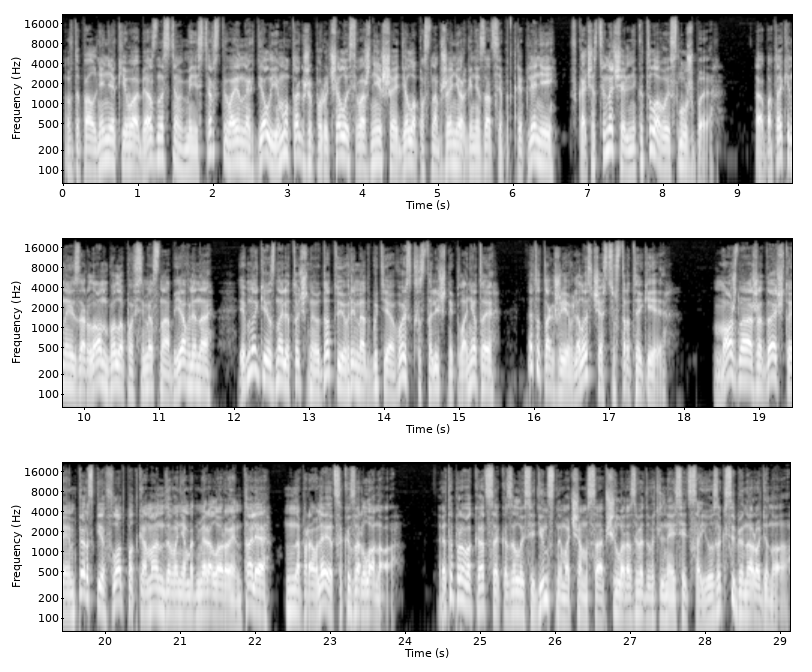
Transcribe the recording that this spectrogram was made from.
В дополнение к его обязанностям в Министерстве военных дел ему также поручалось важнейшее дело по снабжению организации подкреплений в качестве начальника тыловой службы. Об атаке на Изарлон было повсеместно объявлено, и многие знали точную дату и время отбытия войск со столичной планеты. Это также являлось частью стратегии. Можно ожидать, что имперский флот под командованием адмирала Роенталя направляется к Изарлону. Эта провокация оказалась единственным, о чем сообщила разведывательная сеть Союза к себе на родину.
